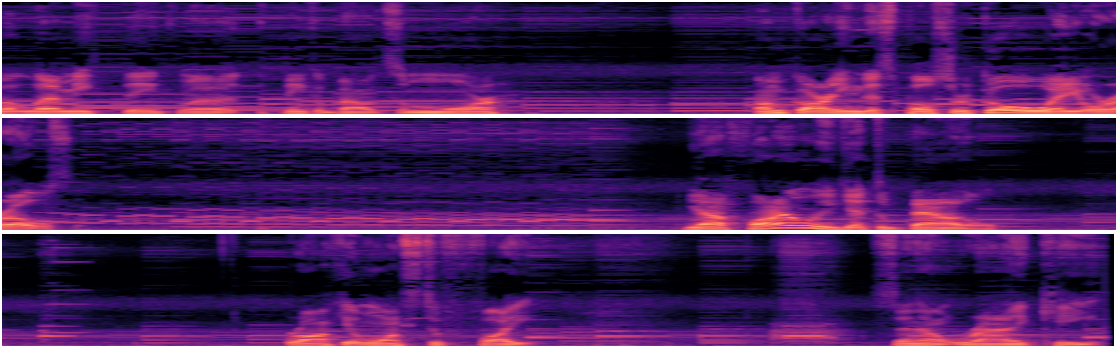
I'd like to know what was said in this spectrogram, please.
But let me think uh, think about some more. I'm guarding this poster. Go away or else. Yeah, finally get to battle. Rocket wants to fight. Send out Raticate.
